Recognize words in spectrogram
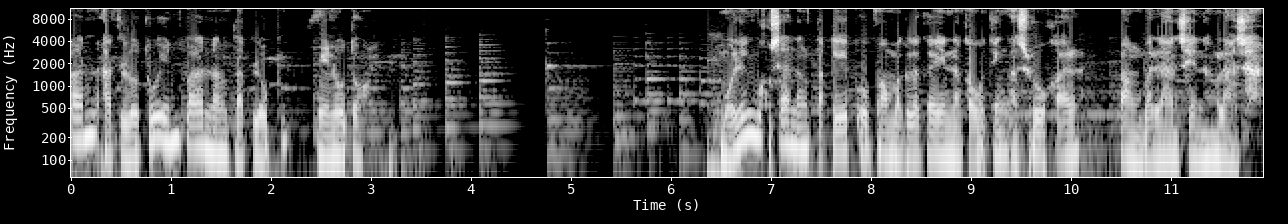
Takpan at lutuin pa ng 30 minuto. Muling buksan ang takip upang maglagay ng kaunting asukal pang balanse ng lasa.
